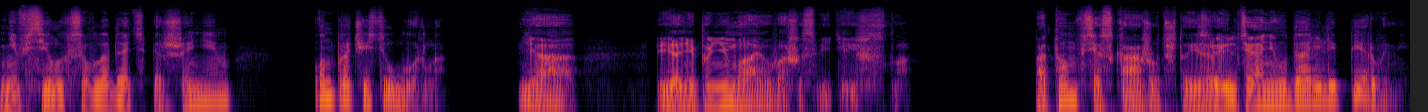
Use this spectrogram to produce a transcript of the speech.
Не в силах совладать с першением, он прочистил горло. Я... я не понимаю ваше свидетельство. Потом все скажут, что израильтяне ударили первыми,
